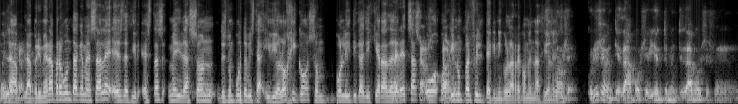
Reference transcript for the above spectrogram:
la, primera pregunta que me sale es decir, ¿estas medidas son desde un punto de vista ideológico, son políticas de izquierdas, de derechas o, tiene un perfil técnico las recomendaciones? Curiosamente, Davos, evidentemente Davos es un...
